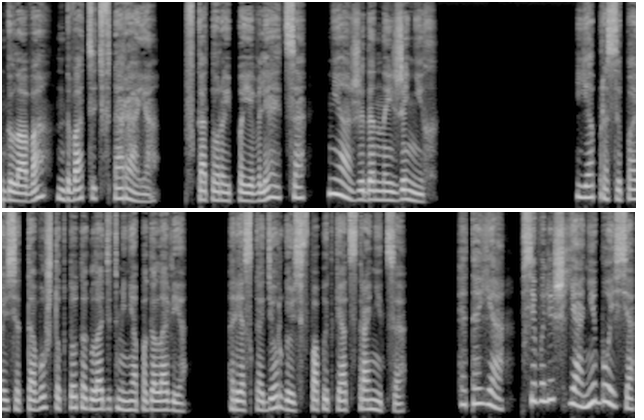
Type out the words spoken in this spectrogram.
Глава 22, в которой появляется неожиданный жених. Я просыпаюсь от того, что кто-то гладит меня по голове. Резко дергаюсь в попытке отстраниться. «Это я, всего лишь я, не бойся»,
